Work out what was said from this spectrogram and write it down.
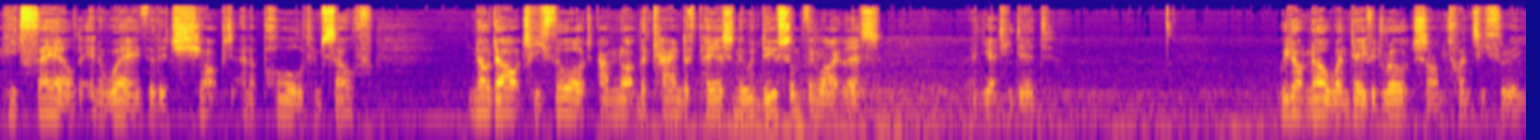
he'd failed in a way that had shocked and appalled himself. No doubt he thought, I'm not the kind of person who would do something like this. And yet he did. We don't know when David wrote Psalm 23,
